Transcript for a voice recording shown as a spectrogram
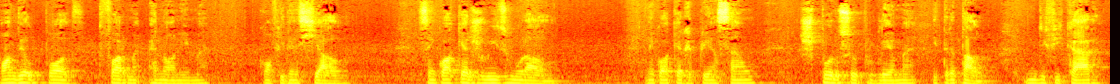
onde ele pode, de forma anónima, confidencial, sem qualquer juízo moral, nem qualquer repreensão, expor o seu problema e tratá-lo, modificar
